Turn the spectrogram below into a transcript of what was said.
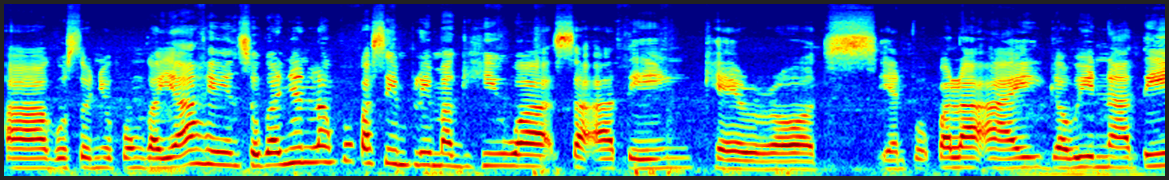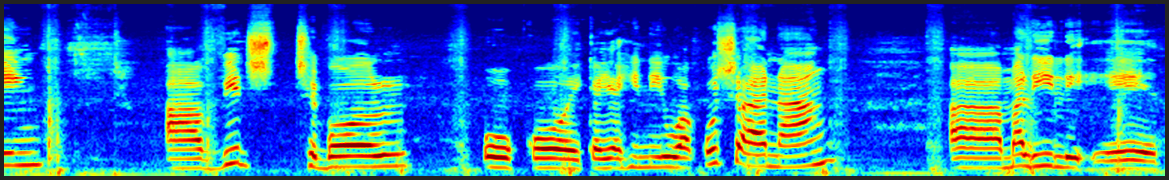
ah, gusto nyo pong gayahin. So, ganyan lang po kasimple maghiwa sa ating carrots. Yan po pala ay gawin nating ah, vegetable okoy. Kaya hiniwa ko siya ng ah, maliliit.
